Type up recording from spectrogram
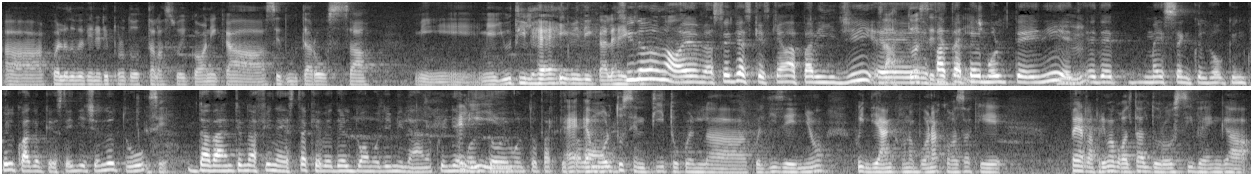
uh, quello dove viene riprodotta la sua iconica seduta rossa. Mi, mi, aiuti lei, mi dica lei. Sì, no, no, no, è una sedia che si chiama Parigi, esatto, è fatta per Molteni mm-hmm. ed è messa in quel, in quel, quadro che stai dicendo tu, sì. davanti a una finestra che vede il Duomo di Milano, quindi è, è molto, lì, è molto particolare. È, è molto sentito quella, quel disegno, quindi è anche una buona cosa che per la prima volta Aldo Rossi venga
